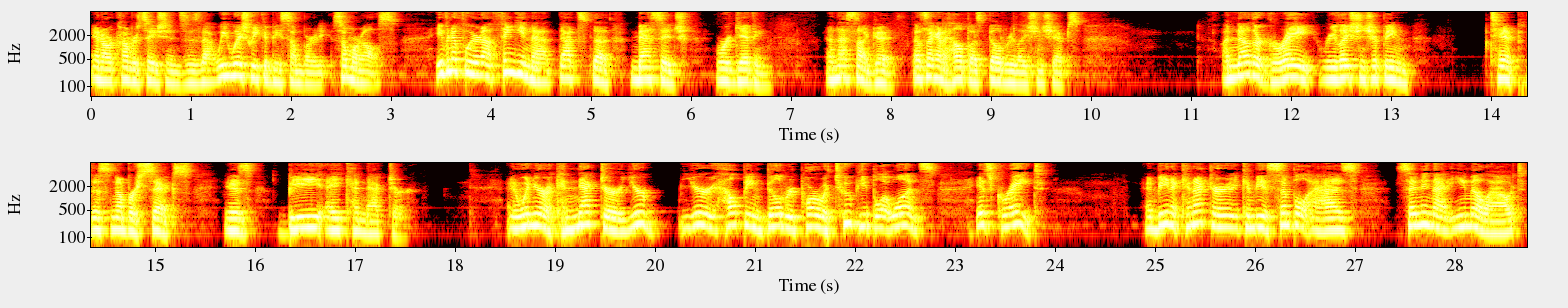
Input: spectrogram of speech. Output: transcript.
in our conversations is that we wish we could be somebody somewhere else. Even if we're not thinking that, that's the message we're giving. And that's not good. That's not going to help us build relationships. Another great relationshiping tip, this number six, is be a connector. And when you're a connector, you're you're helping build rapport with two people at once. It's great. And being a connector, it can be as simple as sending that email out,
